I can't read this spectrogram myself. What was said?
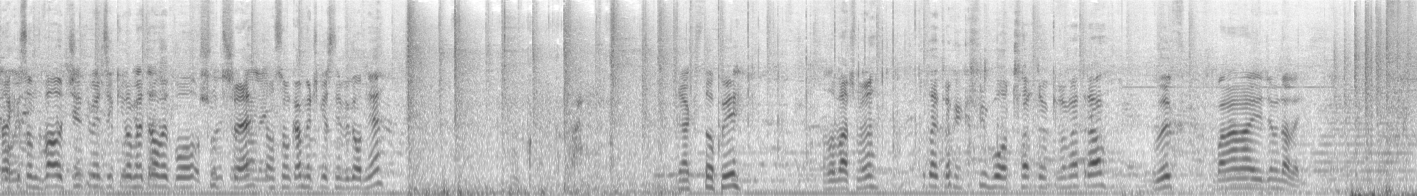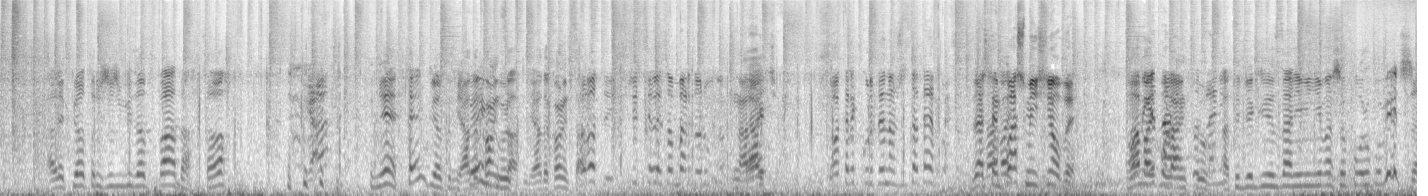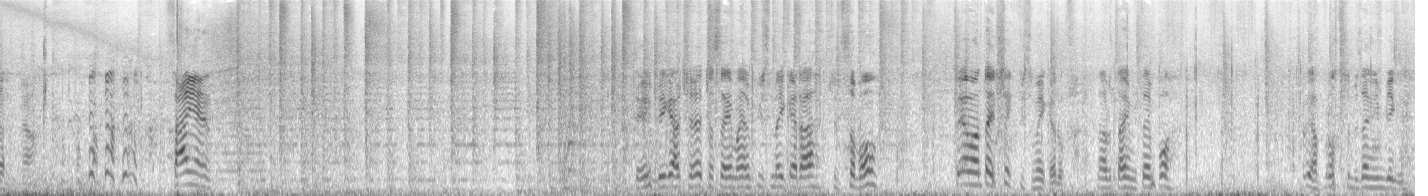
Takie są dwa odcinki międzykilometrowe po szutrze. Tam są kamyczki, jest niewygodnie. Jak stopy? No zobaczmy. Tutaj trochę krwi było od 4 km. Łyk, banana i jedziemy dalej. Ale Piotr już widzę odpada, co? Ja? Nie, ten Piotr. Ja do końca, ja do końca. Co ty? Wszyscy lecą bardzo równo. Na rajcie. Piotrek kurde narzuca tempo. Zobacz ten płaszcz mięśniowy. Dawaj to dla A ty biegniesz za nim i nie masz oporu powietrza. Science. Tych biegacze czasami mają peacemakera przed sobą. To ja mam tutaj trzech peacemakerów. Narzucają mi tempo. Ja po prostu sobie za nim biegnę.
